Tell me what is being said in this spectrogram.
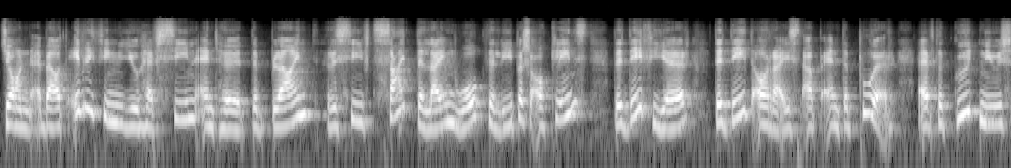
John about everything you have seen and heard. The blind received sight, the lame walk, the lepers are cleansed, the deaf hear, the dead are raised up, and the poor have the good news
